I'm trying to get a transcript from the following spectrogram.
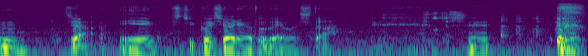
うん。じゃあ、えー、ご視聴ご視聴ありがとうございました、えー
